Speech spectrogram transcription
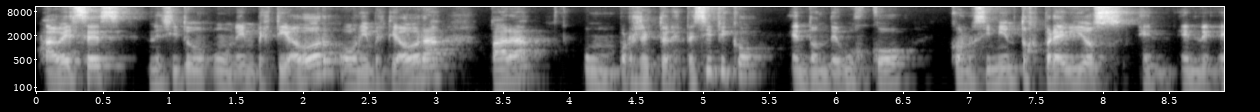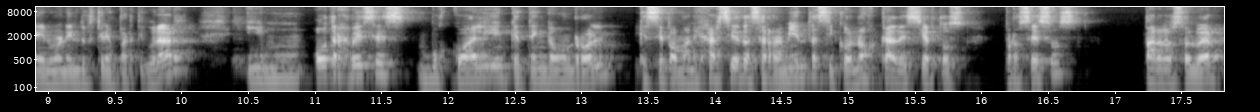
A veces necesito un investigador o una investigadora para un proyecto en específico, en donde busco conocimientos previos en, una industria en particular y otras veces busco a alguien que tenga un rol, que sepa manejar ciertas herramientas y conozca de ciertos procesos para resolver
